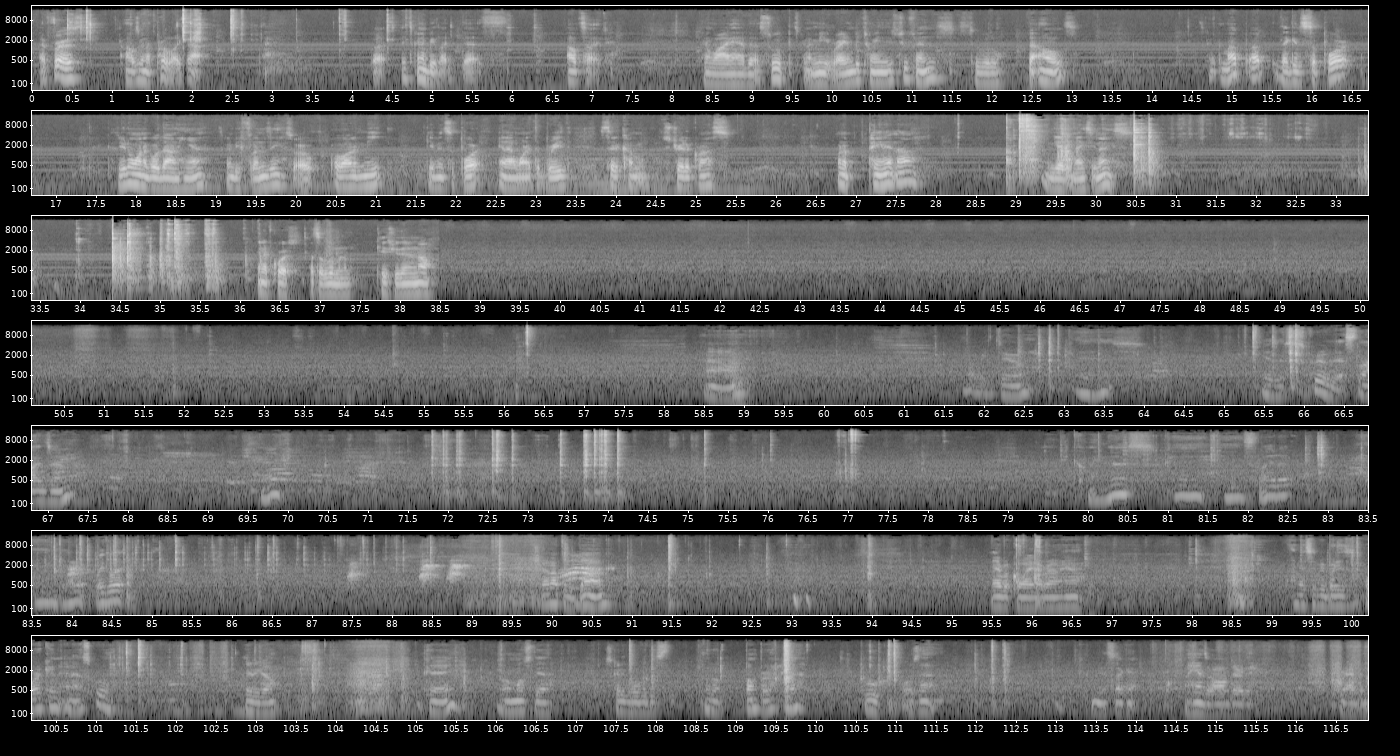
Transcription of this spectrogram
at first I was gonna put it like that. But it's gonna be like this, outside. And why I have that swoop, it's gonna meet right in between these two fins, these two little vent holes. It's gonna come up, up, that gives support. Because you don't wanna go down here, it's gonna be flimsy, so a lot of meat giving support, and I want it to breathe instead of coming straight across. I'm gonna paint it now and get it nicey nice. And of course, that's aluminum, in case you didn't know. Uh, what we do is is a screw that slides in. Okay. Clean this, okay, and slide it, and get it, wiggle it. Shout out to the dog. Never quiet around here. Everybody's working and at school. There we go. Okay, we're almost there. Just gotta go over this little bumper here. Ooh, what was that? Give me a second. My hands are all dirty. Grabbing.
